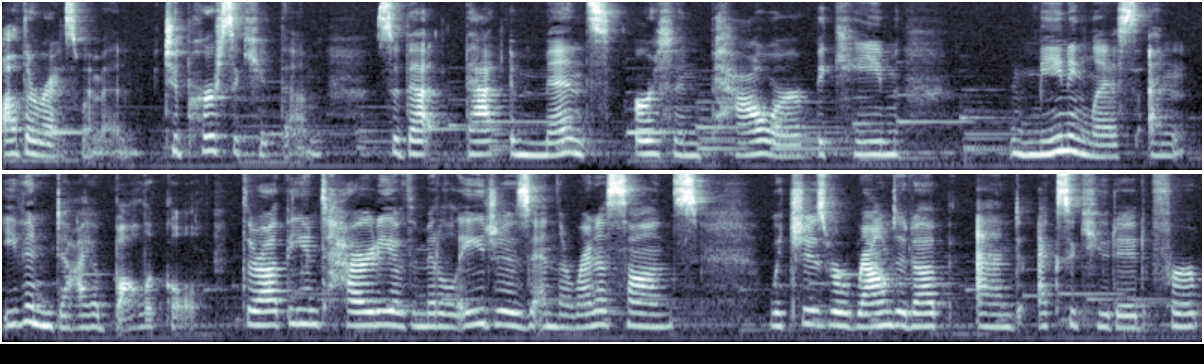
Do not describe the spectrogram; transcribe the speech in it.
otherize women, to persecute them, so that that immense earthen power became meaningless and even diabolical. Throughout the entirety of the Middle Ages and the Renaissance, witches were rounded up and executed for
